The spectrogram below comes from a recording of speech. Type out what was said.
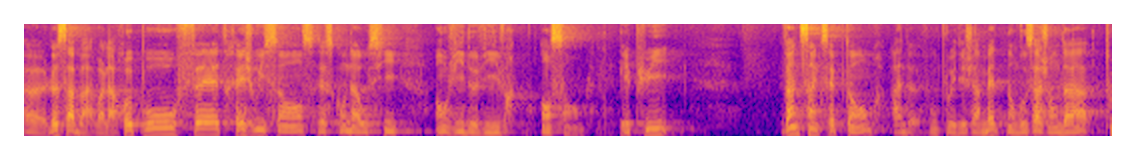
euh, le sabbat, voilà, repos, fête, réjouissance, c'est ce qu'on a aussi envie de vivre ensemble. Et puis 25 septembre, vous pouvez déjà mettre dans vos agendas, tous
